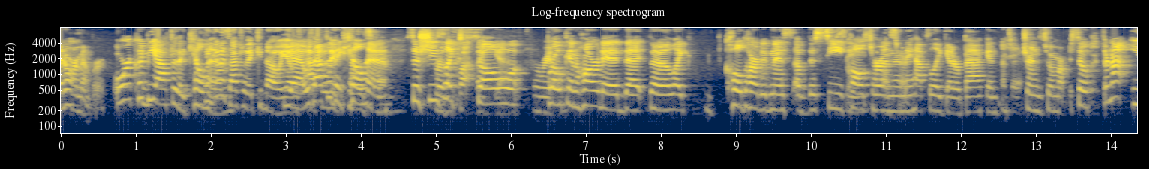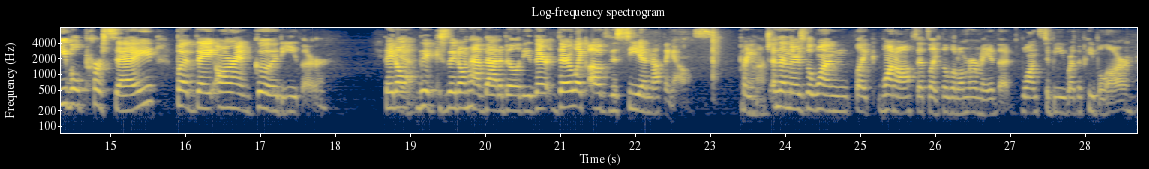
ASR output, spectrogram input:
I don't remember, or it could be after they kill I think him. it was after they no, yeah, yeah, it was after, they, kill killed him. So she's like fu- like, so yeah, brokenhearted that the like cold-heartedness of the sea, Sea calls her, and then her. they have to like get her back and right. turns into a mer- so they're not evil per se, but they aren't good either. They don't Yeah. because they, don't have that ability. They're they're like of the sea and nothing else, pretty Yeah. much. And then there's the one like one off that's like the Little Mermaid that wants to be where the people are. Mm-hmm.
